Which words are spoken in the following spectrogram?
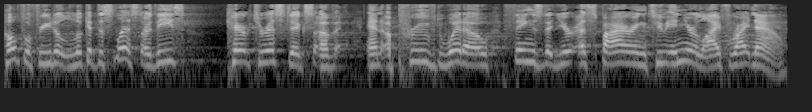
helpful for you to look at this list. Are these characteristics of an approved widow things that you're aspiring to in your life right now?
